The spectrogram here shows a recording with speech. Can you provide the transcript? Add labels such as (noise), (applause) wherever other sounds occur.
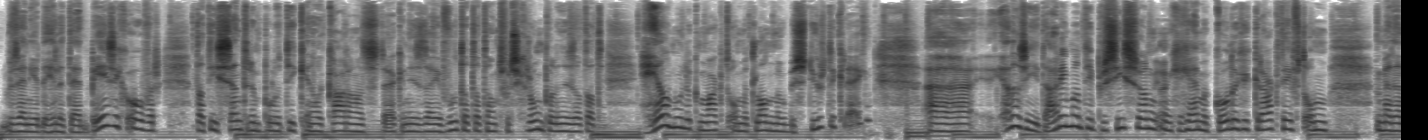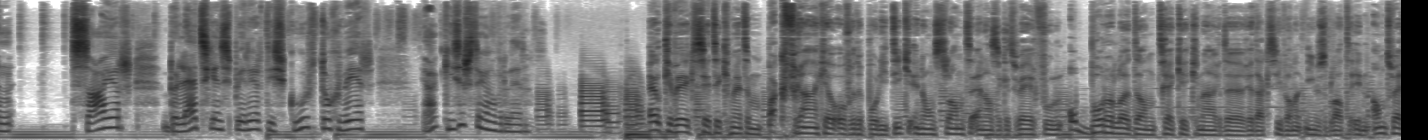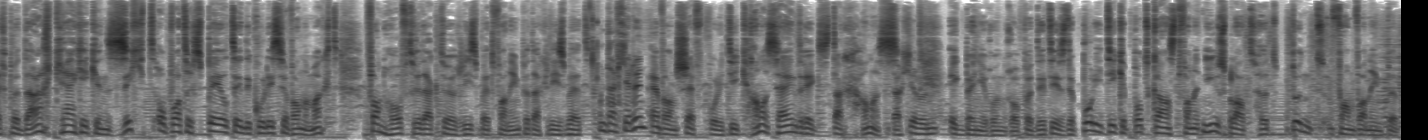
we zijn hier de hele tijd bezig over dat die centrumpolitiek in elkaar aan het stuiken is, dat je voelt dat dat aan het verschrompelen is, dat dat heel moeilijk maakt om het land nog bestuur te krijgen. Uh, ja, dan zie je daar iemand die precies zo'n geheime code gekraakt heeft om met een saaier, beleidsgeïnspireerd discours toch weer ja, kiezers te gaan verleiden. Elke week zit ik met een pak vragen over de politiek in ons land. En als ik het weer voel opborrelen, dan trek ik naar de redactie van het Nieuwsblad in Antwerpen. Daar krijg ik een zicht op wat er speelt in de coulissen van de macht. Van hoofdredacteur Liesbeth van Impe. Dag Liesbeth. Dag Jeroen. En van chef politiek Hannes Heindriks. Dag Hannes. Dag Jeroen. Ik ben Jeroen Roppe. Dit is de politieke podcast van het Nieuwsblad. Het punt van Van Impe.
